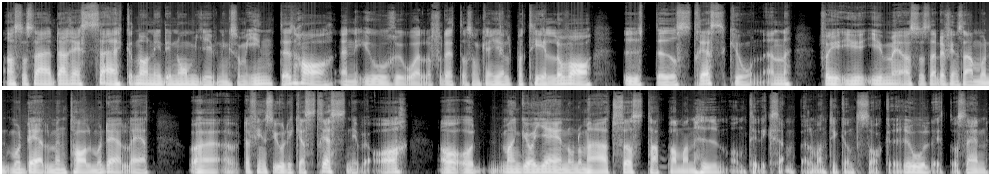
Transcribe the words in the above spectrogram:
Alltså så här, där är säkert någon i din omgivning som inte har en oro eller för detta som kan hjälpa till att vara ute ur stresskonen. För ju, ju mer, alltså så här, det finns en modell, mental modell, är att uh, det finns olika stressnivåer. Och, och man går igenom de här att först tappar man humorn till exempel. Man tycker inte saker är roligt och sen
